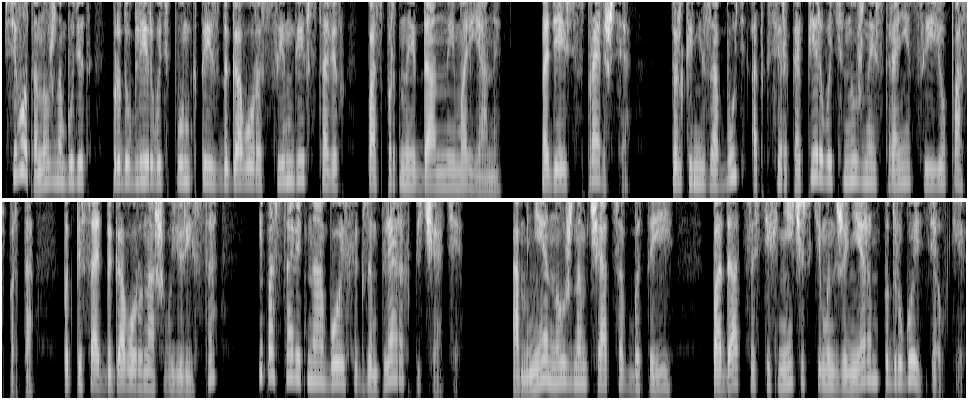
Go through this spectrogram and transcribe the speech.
Всего-то нужно будет продублировать пункты из договора с Ингой, вставив паспортные данные Марьяны. Надеюсь, справишься. Только не забудь отксерокопировать нужные страницы ее паспорта, подписать договор у нашего юриста и поставить на обоих экземплярах печати. А мне нужно мчаться в БТИ, податься с техническим инженером по другой сделке.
